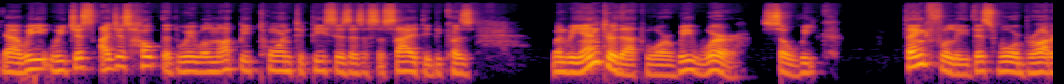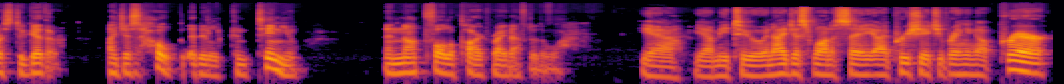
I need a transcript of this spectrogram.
yeah, we we just I just hope that we will not be torn to pieces as a society because when we enter that war, we were so weak. Thankfully, this war brought us together. I just hope that it'll continue and not fall apart right after the war. Yeah, yeah, me too. And I just want to say I appreciate you bringing up prayer.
